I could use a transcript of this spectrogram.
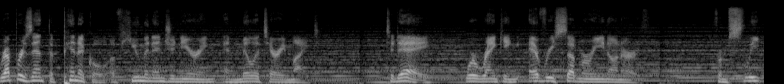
represent the pinnacle of human engineering and military might. Today, we're ranking every submarine on Earth, from sleek,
